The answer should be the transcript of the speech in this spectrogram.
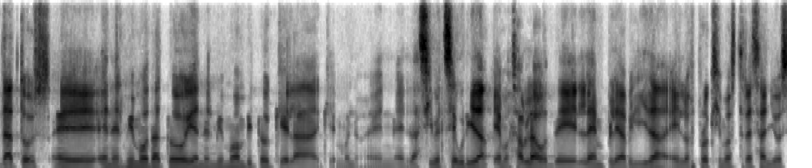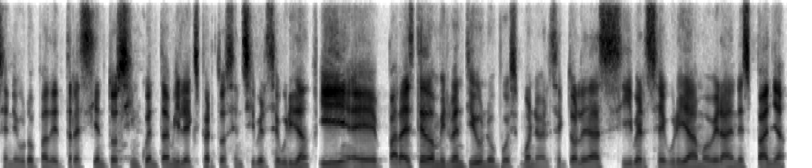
datos, eh, en el mismo dato y en el mismo ámbito que la, bueno, en, la ciberseguridad, hemos hablado de la empleabilidad en los próximos tres años en Europa de 350.000 expertos en ciberseguridad y eh, para este 2021, pues bueno, el sector de la ciberseguridad moverá en España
